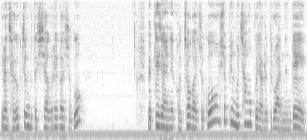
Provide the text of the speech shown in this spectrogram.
이런 자격증부터 시작을 해가지고 웹디자인을 거쳐가지고 쇼핑몰 창업 분야로 들어왔는데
